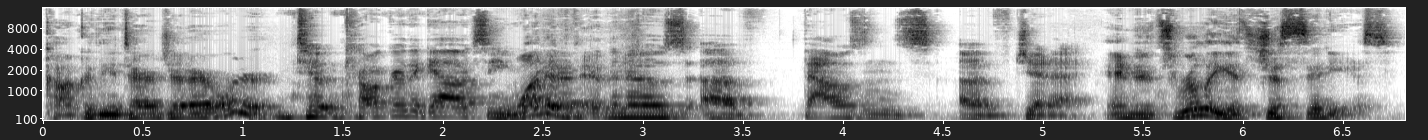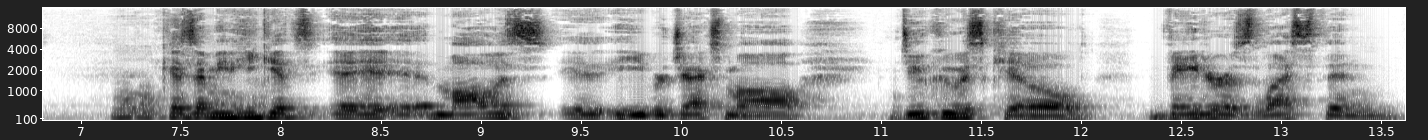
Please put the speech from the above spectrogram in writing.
Conquer the entire Jedi Order. to conquer the galaxy One right of under them. the nose of thousands of Jedi. And it's really, it's just Sidious. Oh. Because I mean, he gets uh, Maul is he rejects Maul. Dooku is killed. Vader is less than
